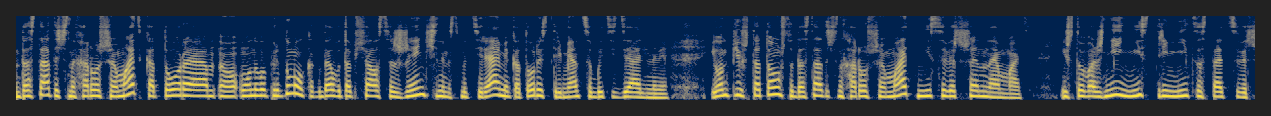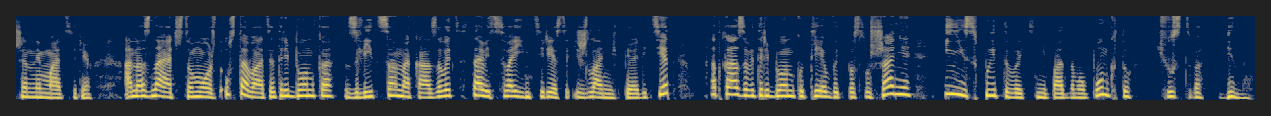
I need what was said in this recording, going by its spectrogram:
достаточно хорошая мать, которая... Э, он его придумал, когда вот общался с женщинами, с матерями, которые стремятся быть идеальными. И он пишет о том, что достаточно хорошая мать — несовершенная мать. И что важнее, не стремиться стать совершенной матерью. Она знает, что может уставать от ребенка, злиться, наказывать, ставить свои интересы и желания в приоритет, отказывать ребенку, требовать послушания и не испытывать ни по одному пункту чувство вины.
